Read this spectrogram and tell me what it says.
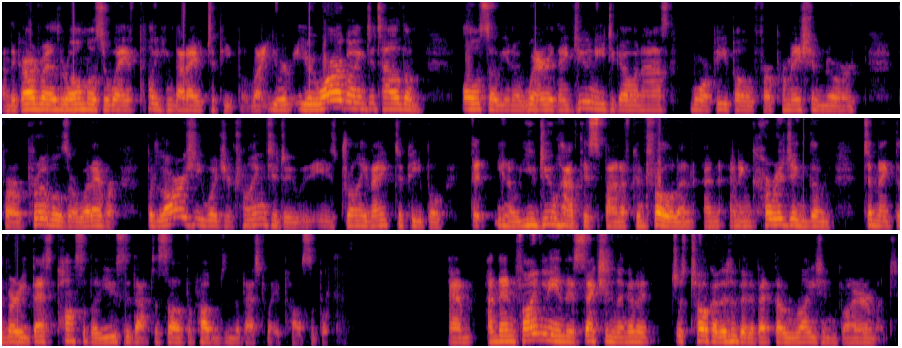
And the guardrails are almost a way of pointing that out to people, right? You're you are going to tell them also, you know, where they do need to go and ask more people for permission or for approvals or whatever. But largely what you're trying to do is drive out to people that you know you do have this span of control and, and and encouraging them to make the very best possible use of that to solve the problems in the best way possible. Um, and then finally in this section, I'm going to just talk a little bit about the right environment.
